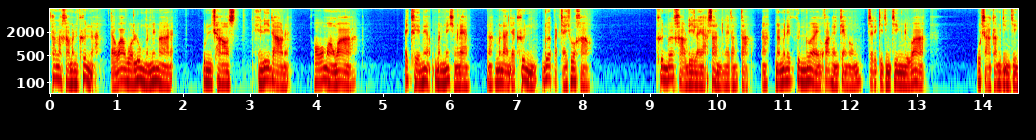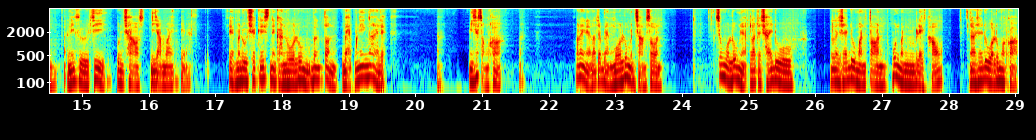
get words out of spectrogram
ถ้าราคามันขึ้นอะแต่ว่าวอลุ่มมันไม่มาเนี่ยคุณชาลส์เฮนรี่ดาวเนี่ยเขาก็มองว่า ไอ้เทรนเนี่ยมันไม่แข็งแรงนะมันอาจจะขึ้นด้วยปัจจัยชั่วคราว ขึ้นด้วยข่าวดีระยะสั้นอะไรต่างๆนะมันไม่ได้ขึ้นด้วยความแข็งแกร่งของเศรษฐกิจจริง ๆ หรือว่าอุตสาหกรรมจริง ๆ อันนี้คือที่คุณชาลส์นิยามไว้เห็นไหมโอเคมาดูเช็คลิสต์ในการวอลุ่มเบื้องต้นแบบง่ายๆเลย มีแค่สองข้อข้อแรกเนี่ยเราจะแบ่งวอลุ่มเป็นสามโซน ซึ่งวอลุ่มเนี่ยเราจะใช้ดูเราจะใช้ดูมันตอนหุ้นมันเบรกเขาเราใช้ดูวอลุ่มประกอบ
